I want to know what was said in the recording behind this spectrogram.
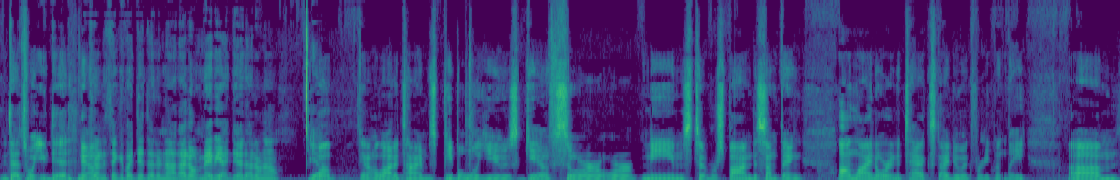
That's what you did? I'm trying to think if I did that or not. I don't. Maybe I did. I don't know. Yeah. Well, you know, a lot of times people will use GIFs or or memes to respond to something online or in a text. I do it frequently. Um,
